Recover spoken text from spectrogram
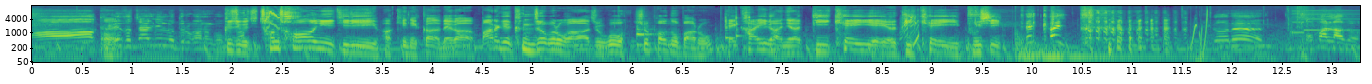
아 그래서 짤딜로 들어가는 거구나 어. 그지 그지 천천히 deal이 박히니까 내가 빠르게 근접으로 가가지고 supernova로 데카이가 아니라 decay예요 decay 부식 데카이 이거는 더 빨라져.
